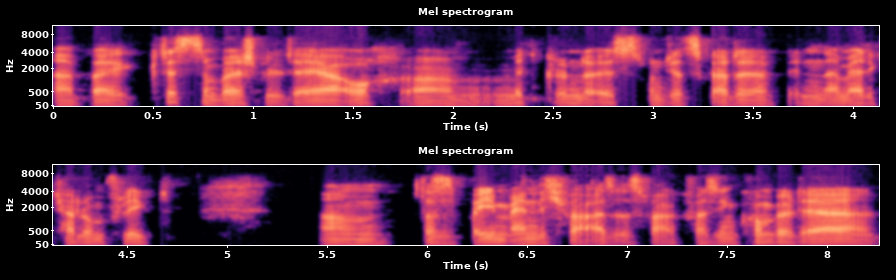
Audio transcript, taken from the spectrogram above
äh, bei Chris zum Beispiel, der ja auch ähm, Mitgründer ist und jetzt gerade in Amerika rumfliegt, ähm, dass es bei ihm ähnlich war. Also es war quasi ein Kumpel, der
